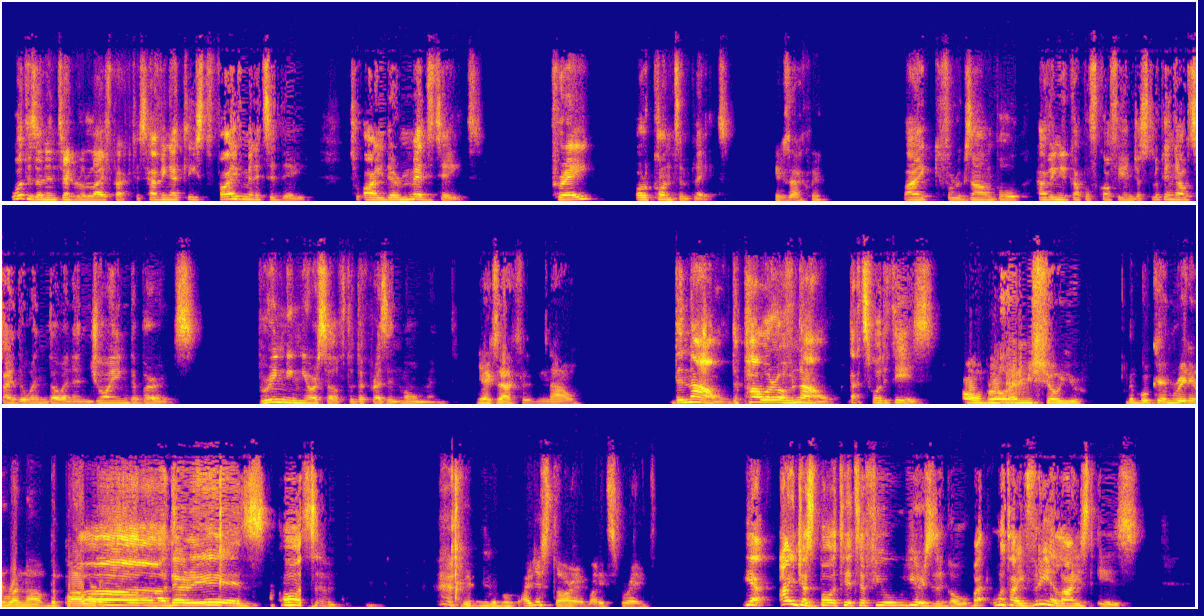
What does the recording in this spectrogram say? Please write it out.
what is an integral life practice? Having at least five minutes a day to either meditate, pray, or contemplate. Exactly. Like, for example, having a cup of coffee and just looking outside the window and enjoying the birds, bringing yourself to the present moment yeah, exactly. Now. The now, the power of now. That's what it is. Oh, bro, let me show you the book I'm reading right now. The power. Oh, of- ah, there it is. Awesome. this is the book. I just started, but it's great. Yeah, I just bought it a few years ago. But what I've realized is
